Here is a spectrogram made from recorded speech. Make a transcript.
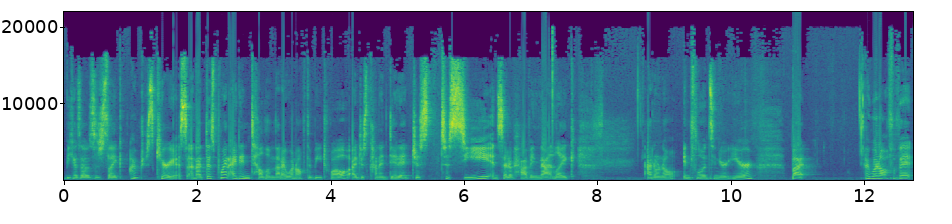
because I was just like, I'm just curious. And at this point, I didn't tell them that I went off the B12. I just kind of did it just to see instead of having that, like, I don't know, influence in your ear. But I went off of it.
